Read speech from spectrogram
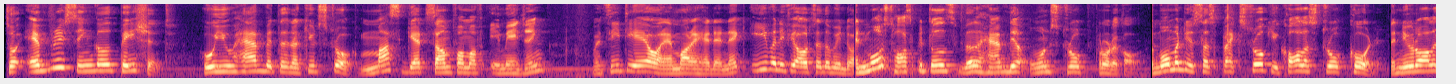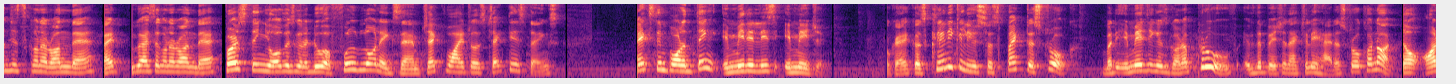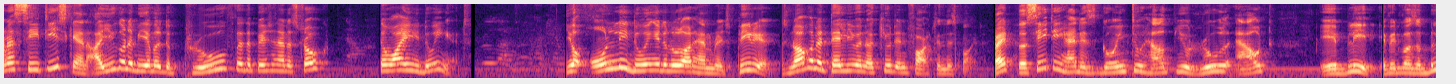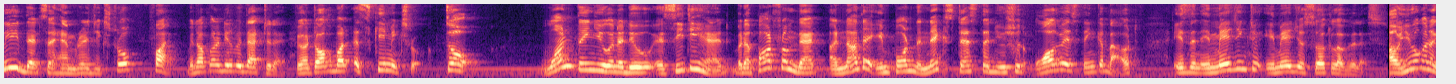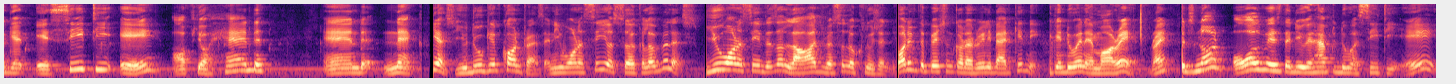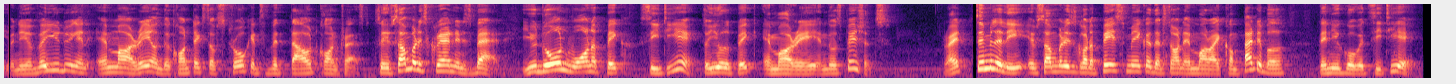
So every single patient who you have with an acute stroke must get some form of imaging with CTA or MRI head and neck, even if you're outside the window. And most hospitals will have their own stroke protocol. The moment you suspect stroke, you call a stroke code. The neurologist is to run there, right? You guys are going to run there. First thing, you're always going to do a full-blown exam, check vitals, check these things. Next important thing, immediately is imaging. Okay, because clinically you suspect a stroke, but the imaging is going to prove if the patient actually had a stroke or not. Now, on a CT scan, are you going to be able to prove that the patient had a stroke? No. Then why are you doing it? You're only doing it to rule out hemorrhage, period. It's not going to tell you an acute infarct in this point, right? The CT head is going to help you rule out a bleed. If it was a bleed that's a hemorrhagic stroke, fine. We're not going to deal with that today. We're going to talk about ischemic stroke. So, one thing you're going to do is CT head, but apart from that, another important, the next test that you should always think about is an imaging to image your circle of Willis. Now you're going to get a CTA of your head and neck. Yes, you do give contrast and you want to see your circle of Willis. You want to see if there's a large vessel occlusion. What if the patient's got a really bad kidney? You can do an MRA, right? It's not always that you have to do a CTA. When you're, you're doing an MRA on the context of stroke, it's without contrast. So if somebody's creatinine is bad, you don't want to pick CTA. So you'll pick MRA in those patients, right? Similarly, if somebody's got a pacemaker that's not MRI compatible, then you go with CTA.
